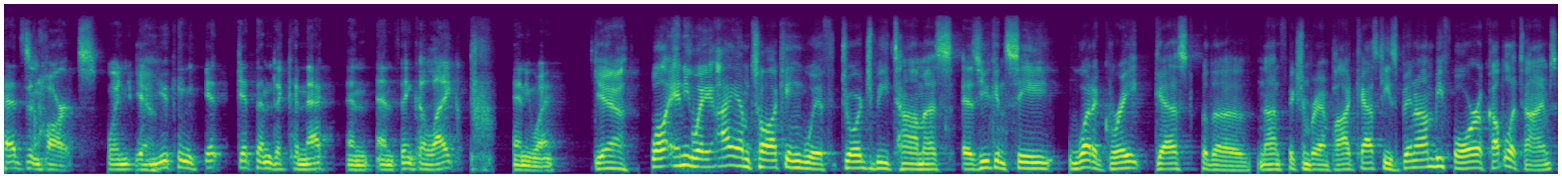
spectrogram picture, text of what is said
Heads and hearts. When yeah. when you can get get them to connect and and think alike. Anyway, yeah. Well, anyway, I am talking with George B. Thomas. As you can see, what a great guest for the Nonfiction Brand podcast. He's been on before a couple of times,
